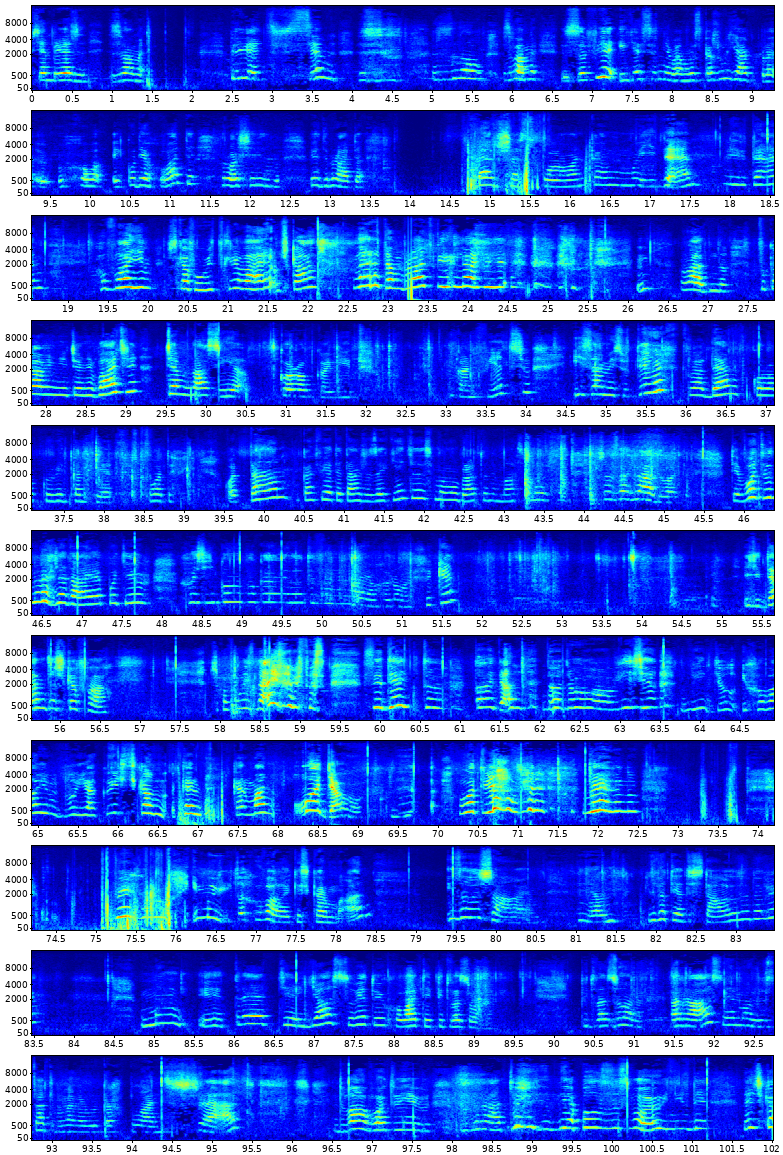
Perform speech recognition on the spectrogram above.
Всем привет, з вами Привіт всім знову з вами Софія, і я сьогодні вам розкажу, як пра- хова- і куди ховати гроші від, від брата. Перша схованка, ми йдемо, йдемо, ховаємо в шкафу, відкриваємо шкаф, мене там брат підглядує. Ладно, поки він нічого не бачить, чим в нас є коробка від конфет. І замість тих кладемо в коробку від конфет. От, от там конфети там вже закінчились, моєму брату нема смисла що заглядувати. Ти от він виглядає, потім хусінькому поки минути поминаємо грошики. Йдемо до шкафа. Шкафу ви знаєте, с- сидить, то, то йдемо до другого відділу і ховаємо в якийсь кам, кар, карман одягу. От він вигнув. Вигнув. І ми заховали якийсь карман і залишаємо. Ем, От я достала добре. я советую ховати під вазоном. Під вазоном. Раз, я можу стати в мене в руках планшет. Два, от і брат випав зі свого гніздечка.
